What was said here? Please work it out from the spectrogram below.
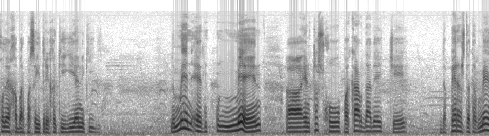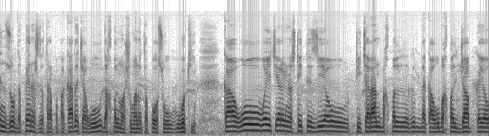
خدای خبر په صحیح طریقه کیږي یا نه کیږي نو مین مین انټرست خو پکار دا دی چې د پیرنټس د طرف مین زور د پیرنټس د طرف په کار دی چې هغه د خپل ماشومان ته پوسو وکي که هغه وایي چې یاره یونیورسټي ته ځي او ټیچران به خپل د کاغو به خپل جاب کوي او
